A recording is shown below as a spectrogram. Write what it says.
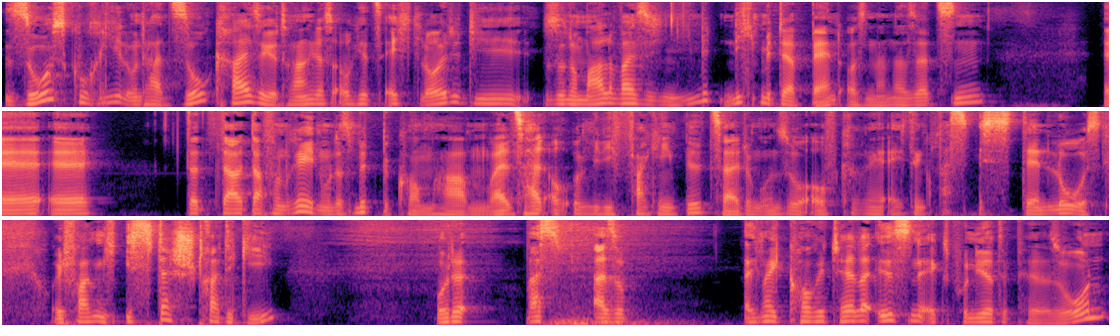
so skurril und hat so Kreise getragen, dass auch jetzt echt Leute, die so normalerweise nie mit, nicht mit der Band auseinandersetzen, äh, äh, da, da, davon reden und das mitbekommen haben, weil es halt auch irgendwie die fucking Bildzeitung und so aufkriegt. Ich denke, was ist denn los? Und ich frage mich, ist das Strategie? Oder was, also, ich meine, Corey Taylor ist eine exponierte Person,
